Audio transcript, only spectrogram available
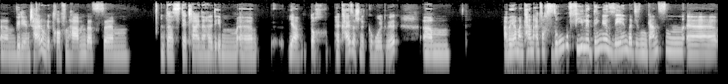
ähm, wir die Entscheidung getroffen haben, dass, ähm, dass der Kleine halt eben äh, ja doch per Kaiserschnitt geholt wird. Ähm, aber ja, man kann einfach so viele Dinge sehen bei diesen ganzen äh,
